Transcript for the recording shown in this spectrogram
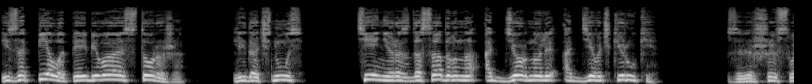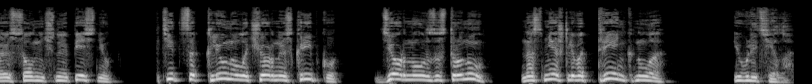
и запела, перебивая сторожа. Лида очнулась Тени раздосадованно отдернули от девочки руки. Завершив свою солнечную песню, птица клюнула черную скрипку, дернула за струну, насмешливо тренькнула и улетела.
